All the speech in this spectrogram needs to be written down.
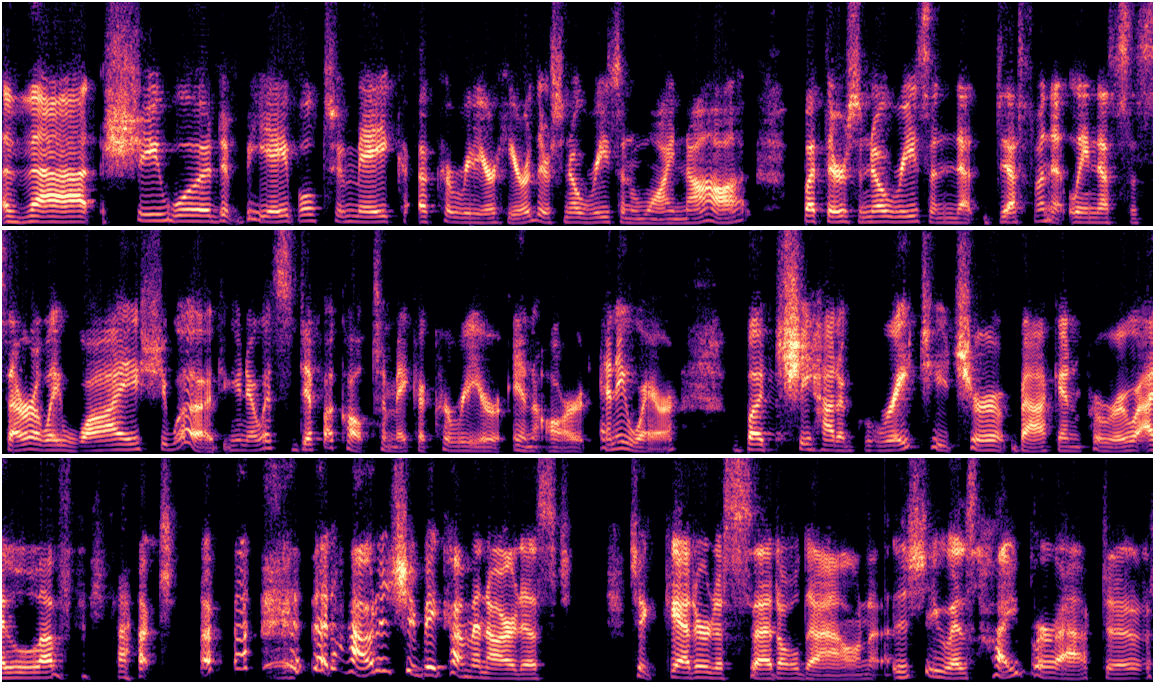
that she would be able to make a career here. There's no reason why not, but there's no reason that definitely necessarily why she would. You know, it's difficult to make a career in art anywhere, but she had a great teacher back in Peru. I love the fact that how did she become an artist? to get her to settle down. She was hyperactive,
